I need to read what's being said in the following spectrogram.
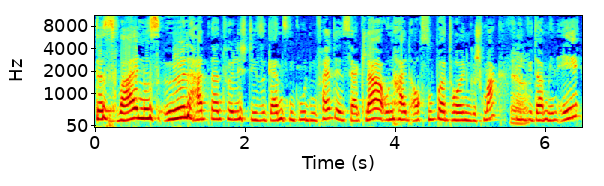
das Walnussöl hat natürlich diese ganzen guten Fette, ist ja klar, und halt auch super tollen Geschmack, viel Vitamin E,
